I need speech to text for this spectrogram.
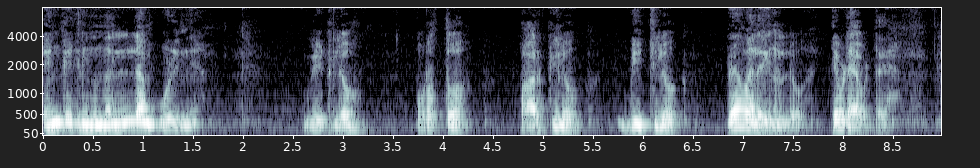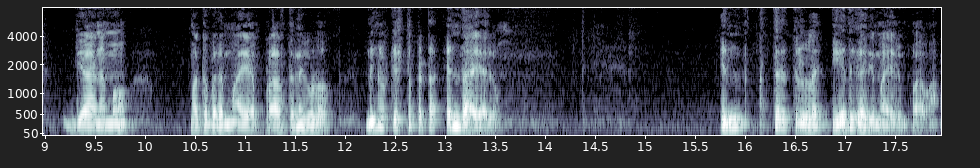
എൻഗേജിൽ നിന്നെല്ലാം ഒഴിഞ്ഞ് വീട്ടിലോ പുറത്തോ പാർക്കിലോ ബീച്ചിലോ ദേവാലയങ്ങളിലോ എവിടെ ആവട്ടെ ധ്യാനമോ മതപരമായ പ്രാർത്ഥനകളോ നിങ്ങൾക്ക് ഇഷ്ടപ്പെട്ട എന്തായാലും? എന്ത് അത്തരത്തിലുള്ള ഏത് കാര്യമായാലും ആവാം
